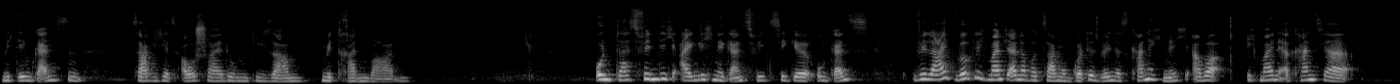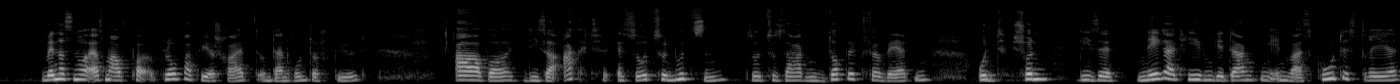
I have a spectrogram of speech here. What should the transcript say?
Mit dem ganzen, sage ich jetzt, Ausscheidungen, die da mit dran waren. Und das finde ich eigentlich eine ganz witzige und ganz vielleicht wirklich, manch einer wird sagen, um Gottes Willen, das kann ich nicht. Aber ich meine, er kann es ja, wenn er es nur erstmal auf Klopapier schreibt und dann runterspült. Aber dieser Akt, es so zu nutzen, sozusagen doppelt verwerten und schon diese negativen Gedanken in was Gutes drehe,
